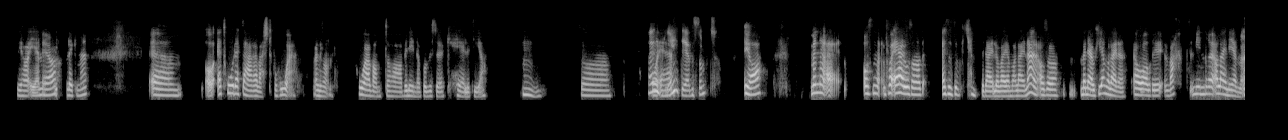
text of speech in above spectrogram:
Vi har én Ja. å leke med. Um, og jeg tror dette her er verst for henne. Eller sånn. Hun er vant til å ha venninner på besøk hele tida. Mm. Så Nei, det er litt ensomt. Ja. Men eh, For jeg er jo sånn at jeg syns det er kjempedeilig å være hjemme alene. Altså, men jeg er jo ikke hjemme alene. Jeg har aldri vært mindre alene hjemme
